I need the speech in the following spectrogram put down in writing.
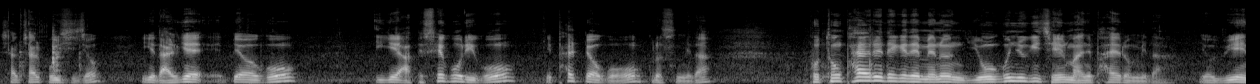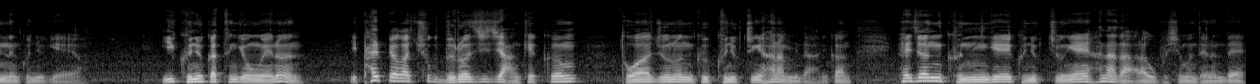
잘, 잘 보이시죠? 이게 날개뼈고, 이게 앞에 쇄골이고, 이 팔뼈고, 그렇습니다. 보통 파열이 되게 되면은 요 근육이 제일 많이 파열이 옵니다. 요 위에 있는 근육이에요. 이 근육 같은 경우에는 이 팔뼈가 축 늘어지지 않게끔 도와주는 그 근육 중에 하나입니다. 그러니까 회전 근개 근육 중에 하나다라고 보시면 되는데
